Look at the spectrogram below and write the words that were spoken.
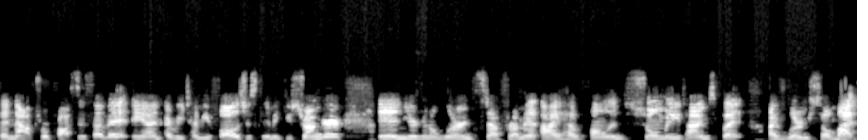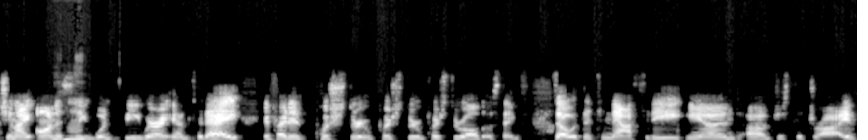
the natural process of it and every time you fall is just gonna make you stronger and you're gonna learn stuff from it i have fallen so many times but i've learned so much and i mm-hmm. honestly mm-hmm. wouldn't be where i am today if i didn't push through push through push through all those things so the tenacity and um, just the drive.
